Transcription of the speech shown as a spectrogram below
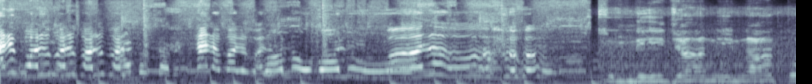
আরে বলো বলো বলো বলো। না। না বলো বলো। বলো বলো। বলো। শুনি জানি না তো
